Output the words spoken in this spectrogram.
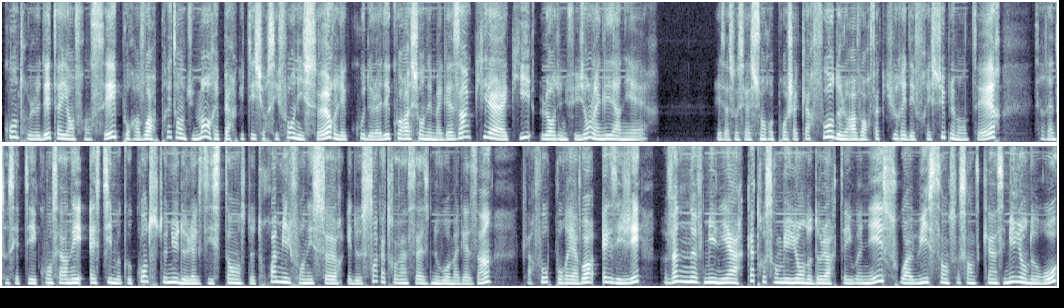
contre le détaillant français pour avoir prétendument répercuté sur ses fournisseurs les coûts de la décoration des magasins qu'il a acquis lors d'une fusion l'année dernière. Les associations reprochent à Carrefour de leur avoir facturé des frais supplémentaires. Certaines sociétés concernées estiment que compte tenu de l'existence de 3000 fournisseurs et de 196 nouveaux magasins, Carrefour pourrait avoir exigé 29 milliards 400 millions de dollars taïwanais, soit 875 millions d'euros,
